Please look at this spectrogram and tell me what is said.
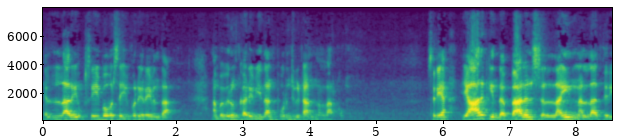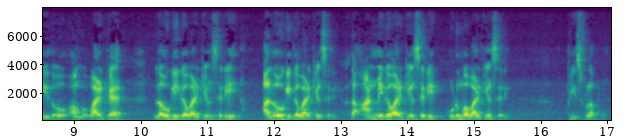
எல்லாரையும் செய்பவர் செய்பவர் இறைவன் தான். நம்ம வெறும் கருவி தான் புரிஞ்சுக்கிட்டா நல்லாயிருக்கும். சரியா? யாருக்கு இந்த பேலன்ஸ்டு லைன் நல்லா தெரியுதோ அவங்க வாழ்க்கை லௌகீக வாழ்க்கையும் சரி அலௌகிக வாழ்க்கையும் சரி அது ஆன்மீக வாழ்க்கையும் சரி குடும்ப வாழ்க்கையும் சரி பீஸ்ஃபுல்லாக போகும்.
